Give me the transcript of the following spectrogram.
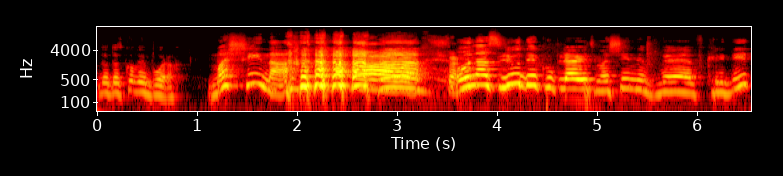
Додатковий борг. Машина. У нас люди купляють машини в, в кредит.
